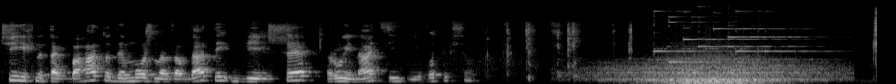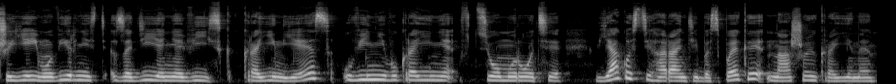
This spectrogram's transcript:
чи їх не так багато, де можна завдати більше руйнації. От і все. Чи є ймовірність задіяння військ країн ЄС у війні в Україні в цьому році в якості гарантій безпеки нашої країни?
